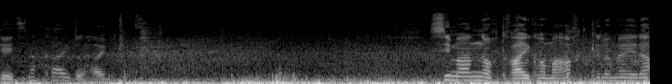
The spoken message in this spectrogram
Geht's nach Keigelheim. Simon noch 3,8 Kilometer.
